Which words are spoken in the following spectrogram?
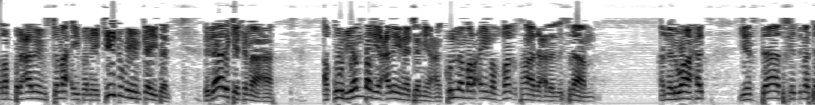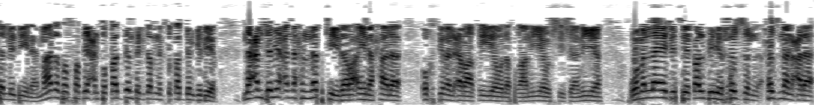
رب العالمين في السماء أيضا يكيد بهم كيدا. لذلك يا جماعة أقول ينبغي علينا جميعا كلما رأينا الضغط هذا على الإسلام أن الواحد يزداد خدمة لدينه. ماذا تستطيع أن تقدم؟ تقدر أنك تقدم كثير. نعم جميعا نحن نبكي إذا رأينا حال أختنا العراقية والأفغانية والشيشانية ومن لا يجد في قلبه حزن حزنا على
